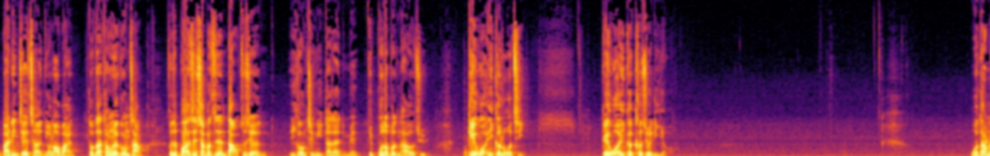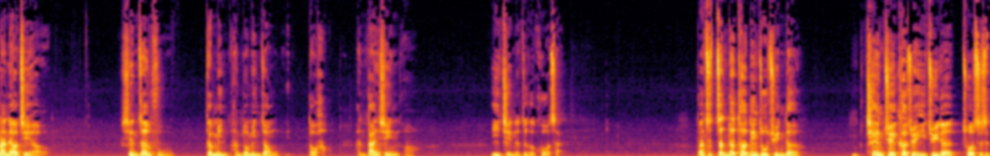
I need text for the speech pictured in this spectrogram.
白领阶层，有老板，都在同一个工厂。可是不好意思，下班时间到，这些人移工，请你待在里面，一步都不能踏出去。给我一个逻辑，给我一个科学理由。我当然了解哦，县政府跟民很多民众都好，很担心哦，疫情的这个扩散。但是针对特定族群的欠缺科学依据的措施是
